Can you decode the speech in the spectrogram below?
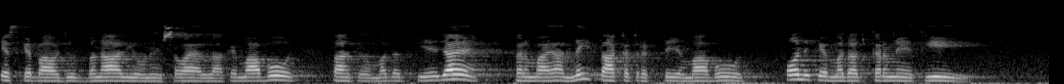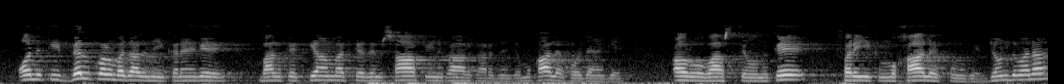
اس کے باوجود بنا لی انہیں سوائے اللہ کے معبود تاکہ وہ مدد کیے جائیں۔ فرمایا، نہیں طاقت رکھتے یہ معبود، ان کے مدد کرنے کی، ان کی بالکل مدد نہیں کریں گے، بلکہ قیامت کے دن صاف انکار کر دیں گے، مخالف ہو جائیں گے۔ اور وہ واسطے ان کے فریق مخالف ہوں گے۔ جند منا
